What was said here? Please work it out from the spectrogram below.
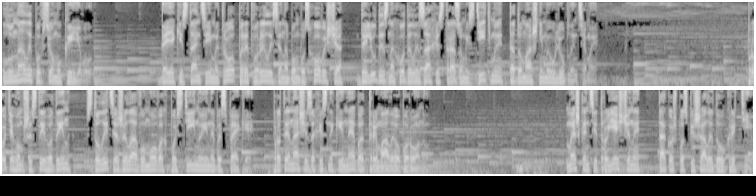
лунали по всьому Києву. Деякі станції метро перетворилися на бомбосховища, де люди знаходили захист разом із дітьми та домашніми улюбленцями. Протягом шести годин столиця жила в умовах постійної небезпеки, проте наші захисники неба тримали оборону. Мешканці Троєщини також поспішали до укриттів.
